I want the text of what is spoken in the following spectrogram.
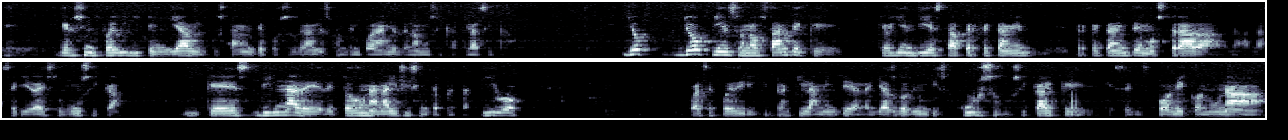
Eh, Gershwin fue vilipendiado injustamente por sus grandes contemporáneos de la música clásica. Yo, yo pienso, no obstante, que que hoy en día está perfectamente, perfectamente demostrada la, seriedad de su música y que es digna de, todo un análisis interpretativo, cual se puede dirigir tranquilamente al hallazgo de un discurso musical que, se dispone con una,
